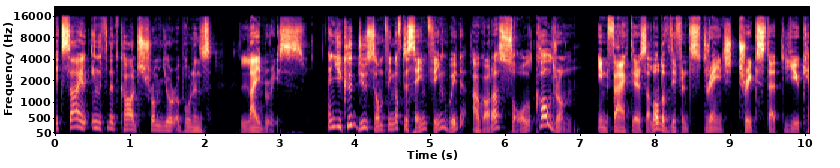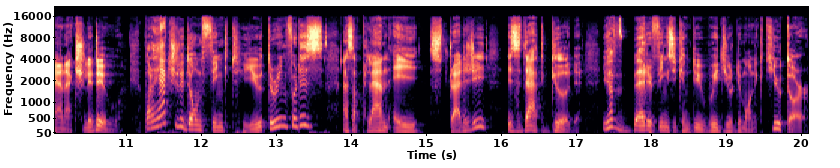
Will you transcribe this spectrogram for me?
exile infinite cards from your opponent's libraries. And you could do something of the same thing with Agatha Soul Cauldron. In fact, there's a lot of different strange tricks that you can actually do. But I actually don't think tutoring for this, as a plan A strategy, is that good. You have better things you can do with your demonic tutor.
